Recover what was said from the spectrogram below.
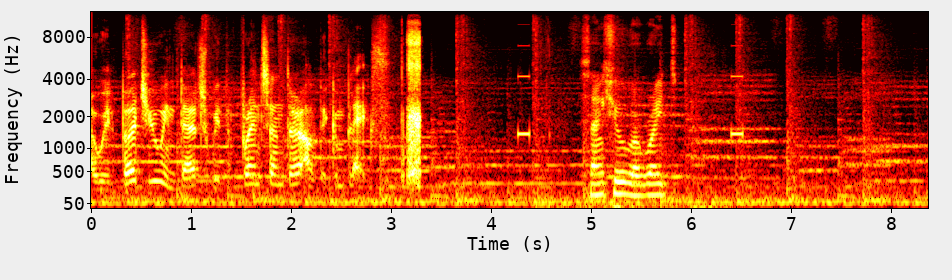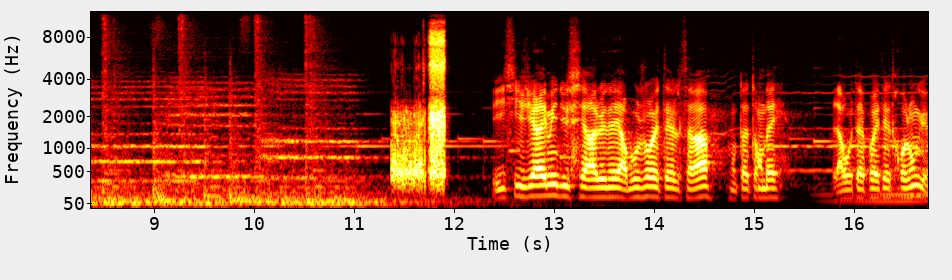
I will put you in touch with the French center of the complex. Thank you, we're great. Ici Jérémy du Sierra Lunaire, bonjour Ethel, ça va? On t'attendait. La route a pas été trop longue?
